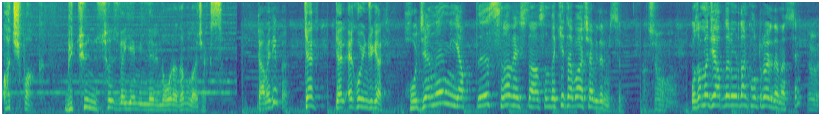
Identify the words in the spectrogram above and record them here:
Aç bak. Bütün söz ve yeminlerini orada bulacaksın. Devam edeyim mi? Gel, gel ek oyuncu gel. Hocanın yaptığı sınav esnasında kitabı açabilir misin? Açamam abi. O zaman cevapları oradan kontrol edemezsin. Evet.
